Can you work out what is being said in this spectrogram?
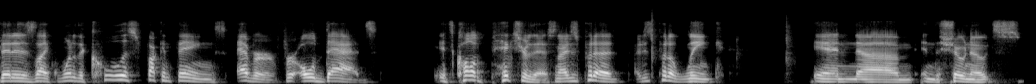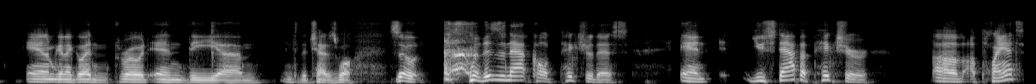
that is like one of the coolest fucking things ever for old dads. It's called Picture This, and I just put a I just put a link in um, in the show notes, and I'm gonna go ahead and throw it in the um, into the chat as well. So this is an app called Picture This, and you snap a picture of a plant,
